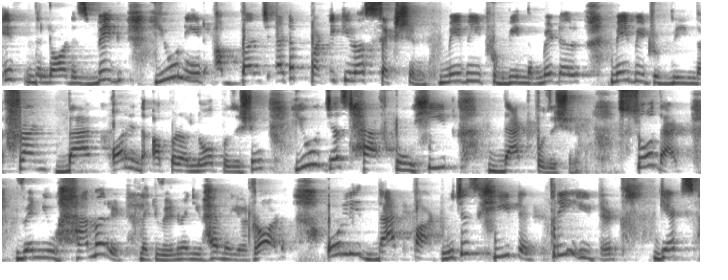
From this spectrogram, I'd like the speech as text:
if the rod is big you need a bulge at a particular section. Maybe it would be in the middle maybe it would be in the front back or in the upper or lower position. You just have to heat that position so that when you hammer it like when, when you hammer your rod only that part which is heated, preheated gets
